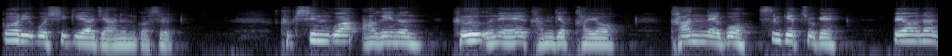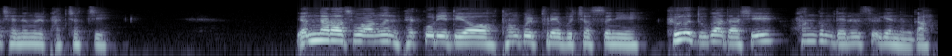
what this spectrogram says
꺼리고 시기하지 않은 것을 극신과 악인은 그 은혜에 감격하여 간내고 쓸개 쪽에 빼어난 재능을 바쳤지. 연나라 소왕은 백골이 되어 덩굴풀에 붙였으니 그 누가 다시 황금대를 쓸겠는가?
